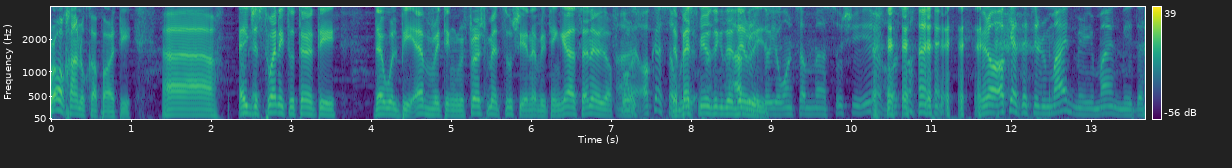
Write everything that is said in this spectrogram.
pro-Hanukkah party. Uh, ages 20 to 30. There will be everything, refreshment, sushi, and everything else. And uh, of Uh, course, okay, so the we- best music that there Avi, is. Do you want some uh, sushi here also? you know, okay, that's remind me, remind me that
